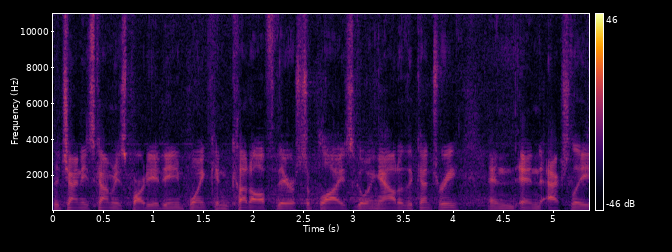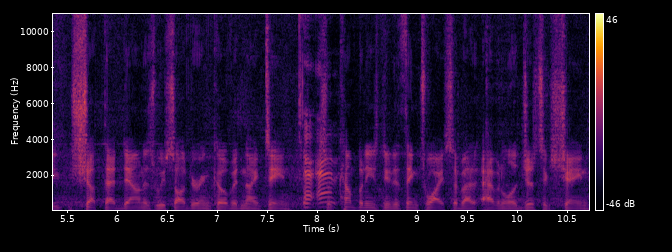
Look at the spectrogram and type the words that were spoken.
the Chinese Communist Party at any point can cut off their supplies going out of the country and, and actually shut that down as we saw during COVID-19. Uh, so uh, companies need to think twice about having a logistics chain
